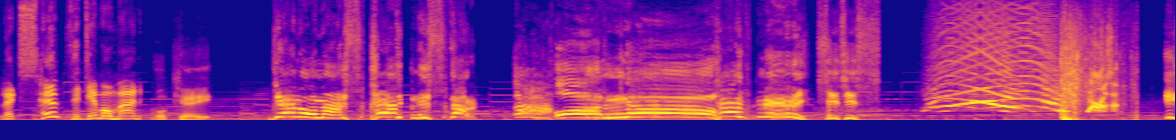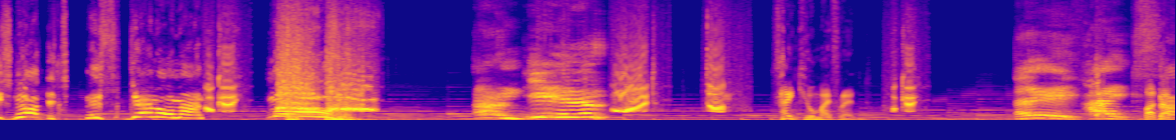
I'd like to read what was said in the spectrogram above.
let's help the demoman. Okay. Demoman spat in his start! Ah. Oh no! Help me! It is. Where is it? It's not! It's, it's Demoman! Okay. Move! And here! Alright. Done. Thank you, my friend. Okay. Hey, thanks! But Sir.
